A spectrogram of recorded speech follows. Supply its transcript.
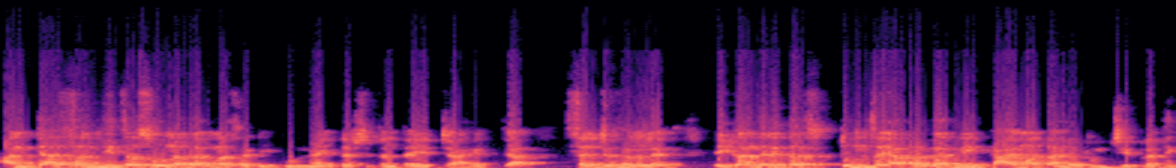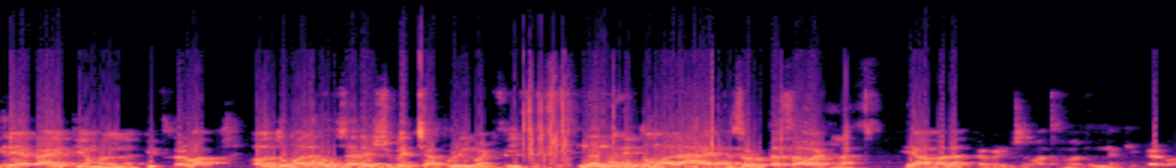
आणि त्या संधीचं सोनं करण्यासाठी पुन्हा एकदा शीतलताई ज्या आहेत त्या सज्ज झालेल्या आहेत. एकंदरीतच तुमचं या प्रकरणी काय मत आहे? तुमची प्रतिक्रिया काय आहे ती आम्हाला नक्कीच कळवा. तुम्हाला खूप साऱ्या शुभेच्छा पुढील वाटचालीसाठी. धन्यवाद. आणि तुम्हाला हा एपिसोड कसा वाटला हे आम्हाला कमेंटच्या माध्यमातून नक्की कळवा.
